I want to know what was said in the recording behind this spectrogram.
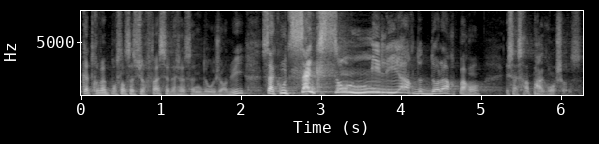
80% de sa surface, c'est la d'eau aujourd'hui. Ça coûte 500 milliards de dollars par an, et ça ne sera pas grand-chose.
